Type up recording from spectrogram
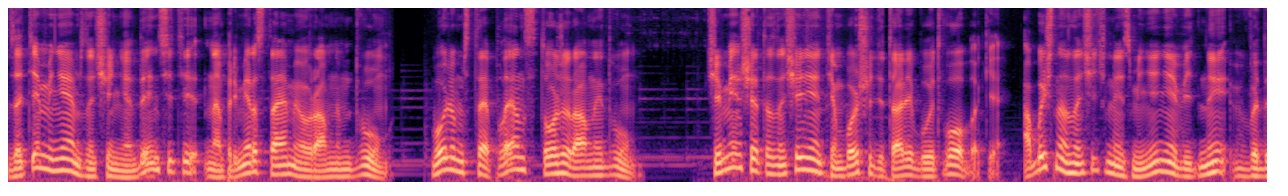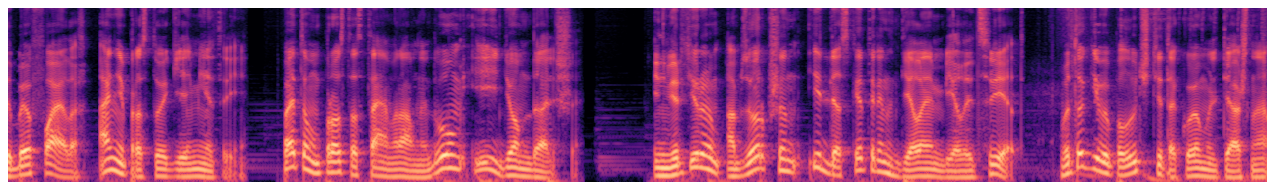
Затем меняем значение Density, например ставим его равным 2. Volume Step Length тоже равный 2. Чем меньше это значение, тем больше деталей будет в облаке. Обычно значительные изменения видны в VDB файлах, а не простой геометрии. Поэтому просто ставим равный 2 и идем дальше. Инвертируем Absorption и для Scattering делаем белый цвет. В итоге вы получите такое мультяшное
